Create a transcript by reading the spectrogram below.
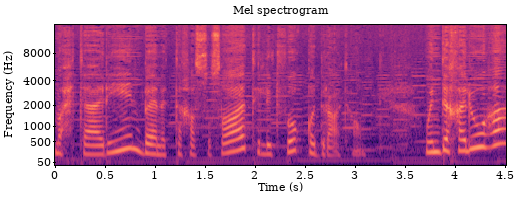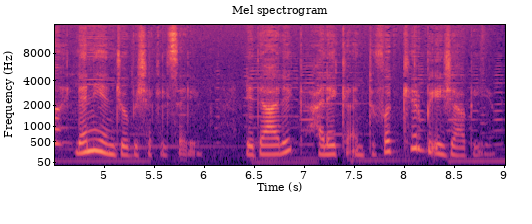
محتارين بين التخصصات اللي تفوق قدراتهم وإن دخلوها لن ينجوا بشكل سليم. لذلك عليك أن تفكر بإيجابية.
